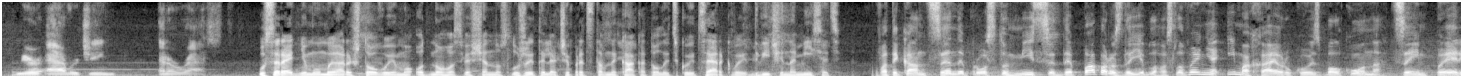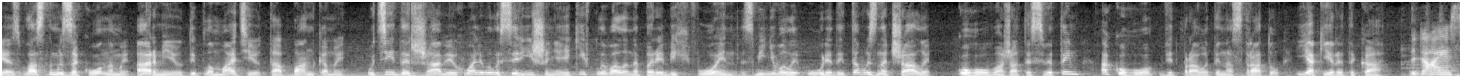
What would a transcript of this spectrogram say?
У середньому ми арештовуємо одного священнослужителя чи представника католицької церкви двічі на місяць. Ватикан це не просто місце, де папа роздає благословення і махає рукою з балкона. Це імперія з власними законами, армією, дипломатією та банками. У цій державі ухвалювалися рішення, які впливали на перебіг воїн, змінювали уряди та визначали, кого вважати святим, а кого відправити на страту як єретика.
